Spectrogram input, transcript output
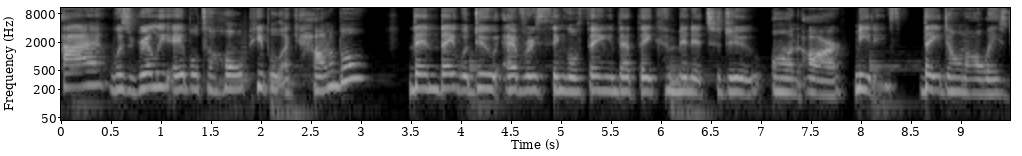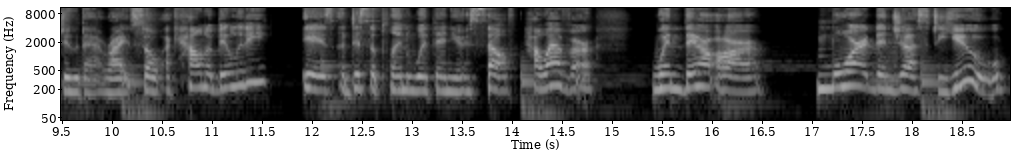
I was really able to hold people accountable, then they would do every single thing that they committed to do on our meetings. They don't always do that, right? So, accountability is a discipline within yourself. However, when there are more than just you,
